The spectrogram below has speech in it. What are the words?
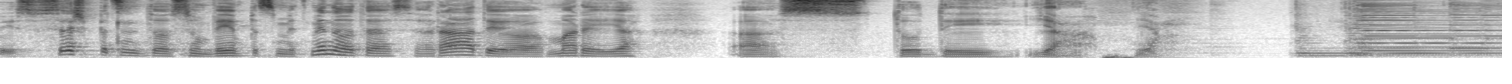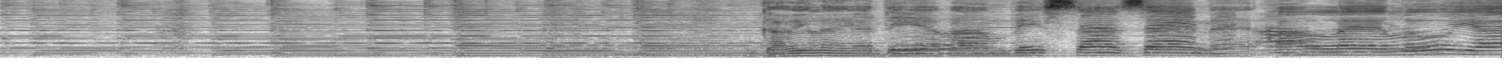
visu 16 un 11 minūtēs Radio Marija uh, studijā. Ja. Gavilēja dievam visā zeme, aleluja!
